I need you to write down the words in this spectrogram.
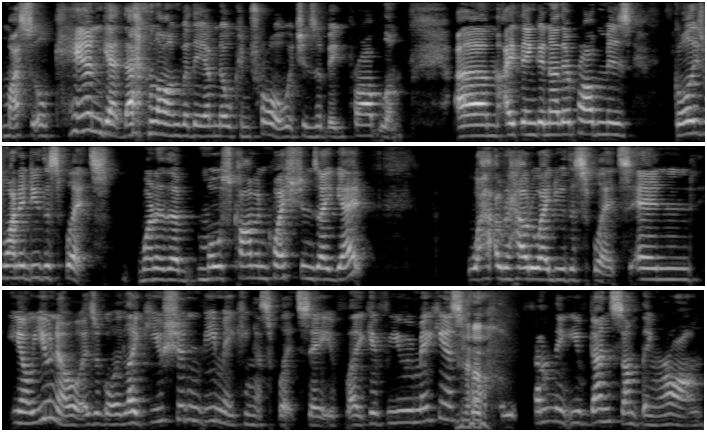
muscle can get that long but they have no control which is a big problem um, i think another problem is goalies want to do the splits one of the most common questions i get how, how do I do the splits? And you know, you know, as a goalie, like you shouldn't be making a split save. Like if you're making a split no. save, something you've done something wrong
